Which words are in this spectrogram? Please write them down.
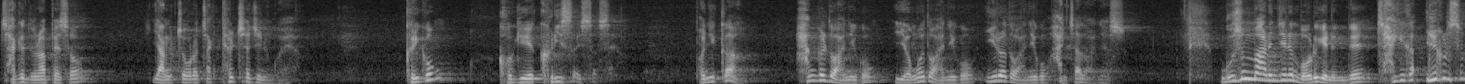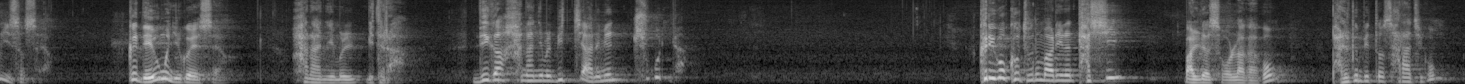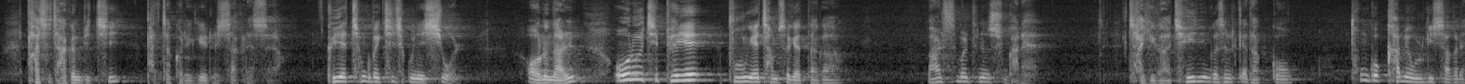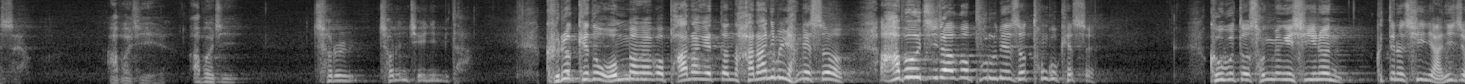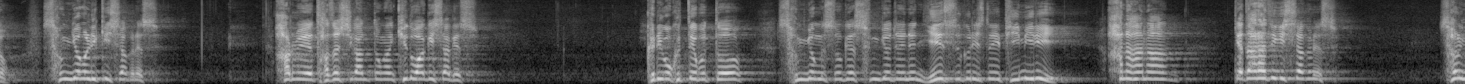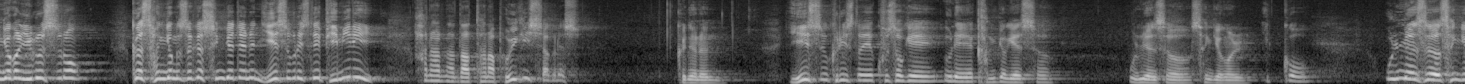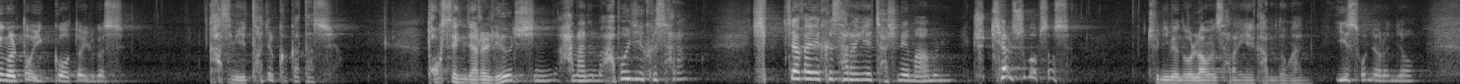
자기 눈앞에서 양쪽으로 쫙 펼쳐지는 거예요. 그리고 거기에 글이 써 있었어요. 보니까 한글도 아니고 영어도 아니고 일어도 아니고 한자도 아니었어. 무슨 말인지는 모르겠는데 자기가 읽을 수는 있었어요. 그 내용은 이거였어요. 하나님을 믿으라. 네가 하나님을 믿지 않으면 죽으리라. 그리고 그 두루마리는 다시 말려서 올라가고 밝은 빛도 사라지고 다시 작은 빛이 반짝거리기를 시작을 했어요. 그해 1979년 10월 어느 날 어느 집회에 부흥에 참석했다가 말씀을 듣는 순간에 자기가 죄인인 것을 깨닫고 통곡하며 울기 시작을 했어요. 아버지, 아버지, 저를 저는 죄인입니다. 그렇게도 원망하고 반항했던 하나님을 향해서 아버지라고 부르면서 통곡했어요. 그부터 성명의 시인은 그때는 시인이 아니죠. 성경을 읽기 시작을 했어요. 하루에 다섯 시간 동안 기도하기 시작했어요. 그리고 그때부터 성경 속에 숨겨져 있는 예수 그리스도의 비밀이 하나하나 깨달아지기 시작을 했어요. 성경을 읽을수록 그 성경 속에 숨겨져 있는 예수 그리스도의 비밀이 하나하나 나타나 보이기 시작을 했어요. 그녀는 예수 그리스도의 구속의 은혜의 감격에서 울면서 성경을 읽고 울면서 성경을 또 읽고 또 읽었어요. 가슴이 터질 것 같았어요. 독생자를 내어주신 하나님 아버지의 그 사랑, 십자가의 그 사랑에 자신의 마음을 주체할 수가 없었어요. 주님의 놀라운 사랑에 감동한 이 소녀는요,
